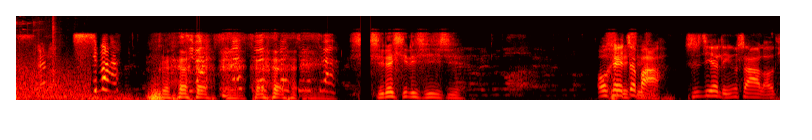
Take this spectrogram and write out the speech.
死了。洗吧，洗了，洗了，洗吧，洗吧，洗了，洗了。洗了洗了洗洗洗。OK，这把直接零杀老铁。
